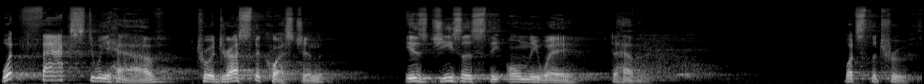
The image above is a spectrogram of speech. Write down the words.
What facts do we have to address the question is Jesus the only way to heaven? What's the truth?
